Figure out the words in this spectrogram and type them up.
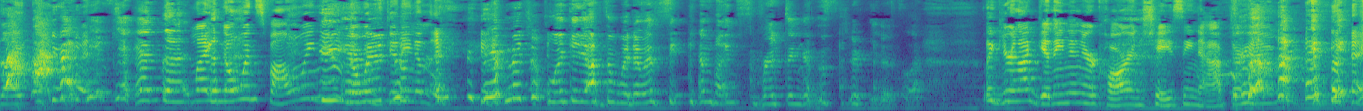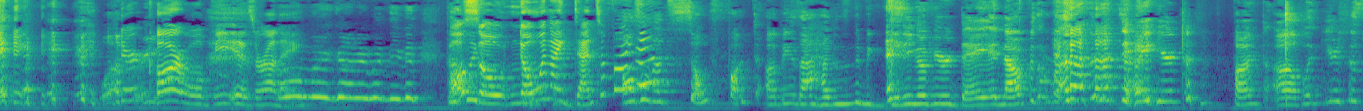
Like, would- like no one's following the him. No one's getting of- in there. the image of looking out the window and seeing him like sprinting in the street. like- you're not getting in your car and chasing after him. Like, your you- car will beat his running. Oh my god, I wouldn't even. That's like- also, no one identified Also, him. that's so fucked up because that happens in the beginning of your day, and now for the rest of the day, you're just fucked up. Like you just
